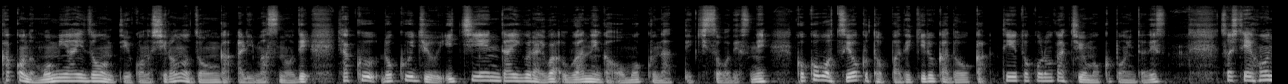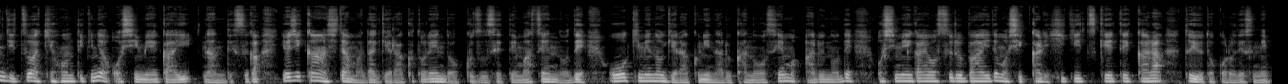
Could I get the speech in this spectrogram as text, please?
過去のもみ合いゾーンっていうこの白のゾーンがありますので、161円台ぐらいは上値が重くなってきそうですね。ここを強く突破できるかどうかっていうところが注目ポイントです。そして本日は基本的には押し目買いなんですが、4時間足ではまだ下落トレンドを崩せてませんので、大きめの下落になる可能性もあるので、押し目買いをする場合でもしっかり引ききつけてからというところですね。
